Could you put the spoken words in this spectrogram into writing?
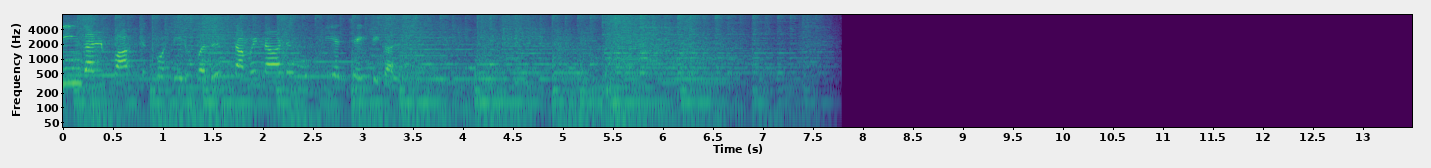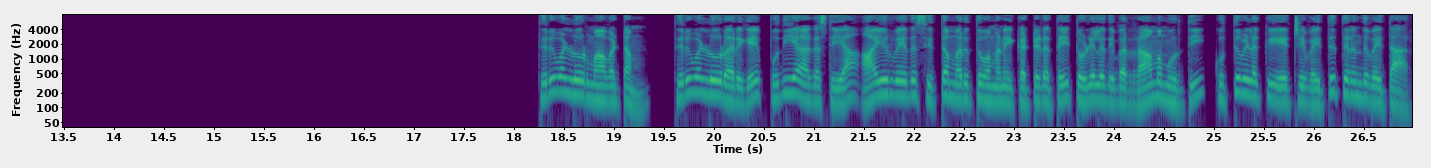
நீங்கள் பார்த்து கொண்டிருப்பது தமிழ்நாடு முக்கிய செய்திகள். திருவள்ளூர் மாவட்டம் திருவள்ளூர் அருகே புதிய அகஸ்தியா ஆயுர்வேத சித்த மருத்துவமனை கட்டிடத்தை தொழிலதிபர் ராமமூர்த்தி குத்துவிளக்கு ஏற்றி வைத்து திறந்து வைத்தார்.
